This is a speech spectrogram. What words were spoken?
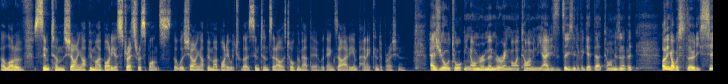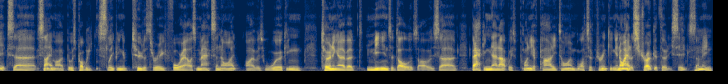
a lot of symptoms showing up in my body a stress response that was showing up in my body which were those symptoms that i was talking about there with anxiety and panic and depression. As you're talking i'm remembering my time in the 80s it's easy to forget that time isn't it? But I think I was 36. Uh, same. I was probably sleeping two to three, four hours max a night. I was working, turning over millions of dollars. I was uh, backing that up with plenty of party time, lots of drinking. And I had a stroke at 36. Mm. I mean,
